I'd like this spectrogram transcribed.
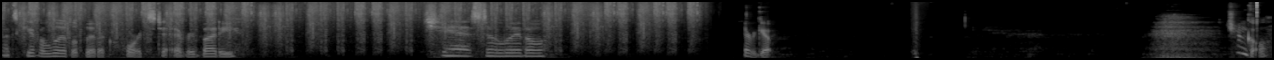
Let's give a little bit of quartz to everybody. Just a little. There we go. Jungle.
